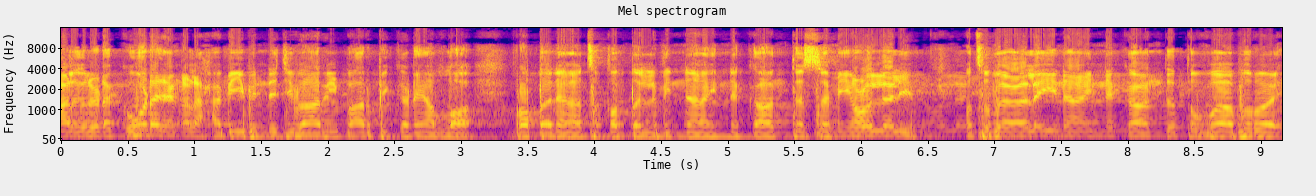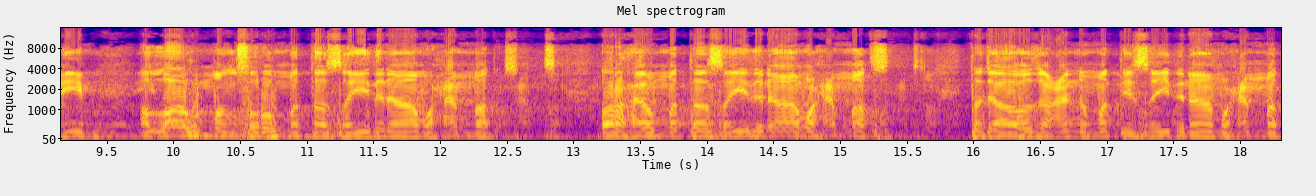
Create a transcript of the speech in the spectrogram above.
ആളുകളുടെ കൂടെ ഞങ്ങൾ ഹബീബിന്റെ ജിവാറിൽ പാർപ്പിക്കണേ അല്ലോ ربنا تقبل منا انك انت السميع العليم وتب علينا انك انت التواب الرحيم اللهم انصر امه سيدنا محمد وارحم امه سيدنا محمد تجاوز عن أمة سيدنا محمد.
